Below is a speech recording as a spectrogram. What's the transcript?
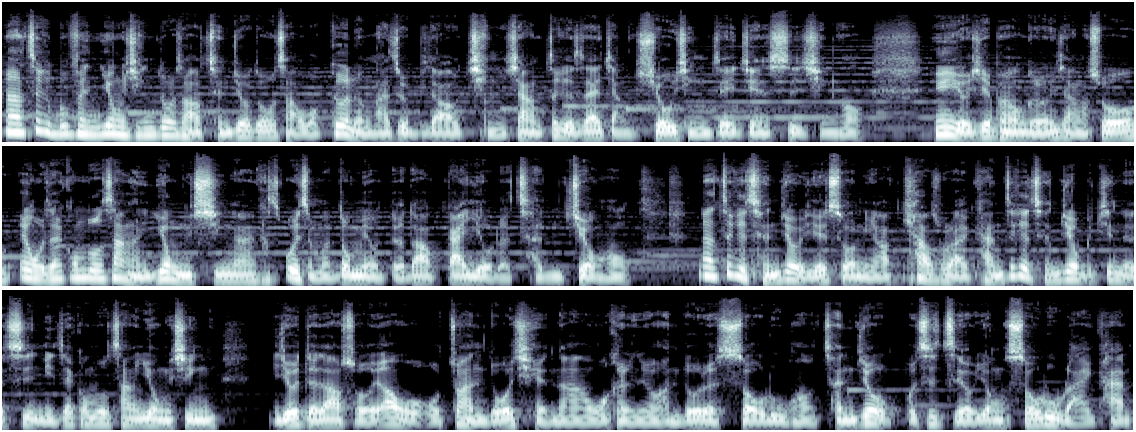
那这个部分用心多少，成就多少，我个人还是比较倾向这个是在讲修行这件事情哦。因为有些朋友可能会讲说，哎，我在工作上很用心啊，可是为什么都没有得到该有的成就哦？那这个成就有些时候你要跳出来看，这个成就不见得是你在工作上用心，你就得到说，要我我赚很多钱呐，我可能有很多的收入哦。成就不是只有用收入来看，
